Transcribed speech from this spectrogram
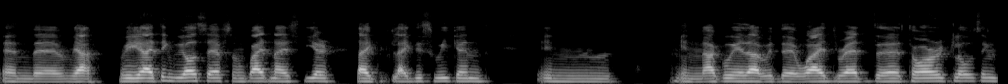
And um, yeah, we I think we also have some quite nice gear, like like this weekend in in Agueda with the white red uh, Thor clothing.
